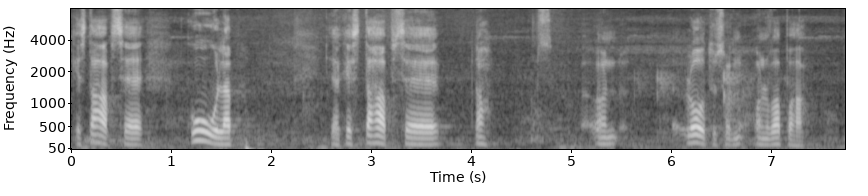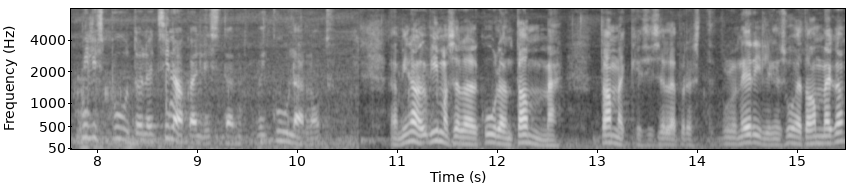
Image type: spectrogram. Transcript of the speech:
kes tahab, see kuulab ja kes tahab, see noh, on, loodus on, on vaba. millist puud oled sina kallistanud või kuulanud? Mina viimasel ajal kuulan Tamme, Tammekesi, sellepärast et mul on eriline suhe Tammega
